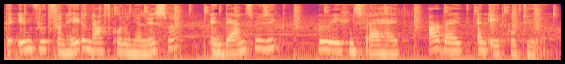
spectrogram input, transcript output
de invloed van hedendaags kolonialisme in dancemuziek, bewegingsvrijheid, arbeid en eetculturen.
